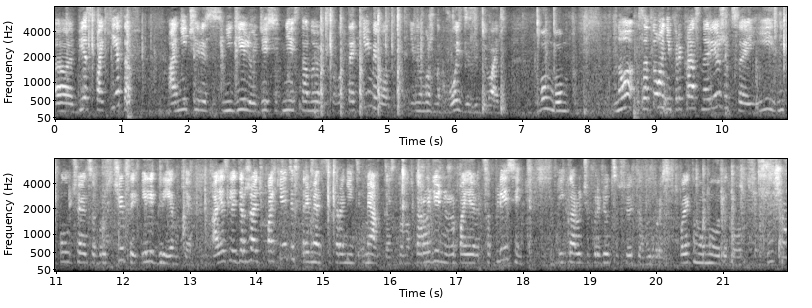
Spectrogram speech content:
э, без пакетов. Они через неделю, 10 дней становятся вот такими вот. Ими можно гвозди забивать. Бум-бум. Но зато они прекрасно режутся, и из них получаются брусчаты или гренки. А если держать в пакете, стремясь сохранить мягкость, то на второй день уже появится плесень, и, короче, придется все это выбросить. Поэтому мы вот это вот все сушим,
